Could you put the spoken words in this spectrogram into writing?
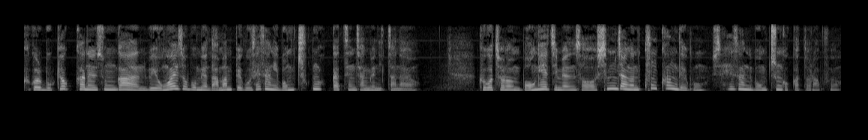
그걸 목격하는 순간 왜 영화에서 보면 나만 빼고 세상이 멈춘 것 같은 장면 있잖아요. 그것처럼 멍해지면서 심장은 쿵쾅대고 세상이 멈춘 것 같더라고요.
